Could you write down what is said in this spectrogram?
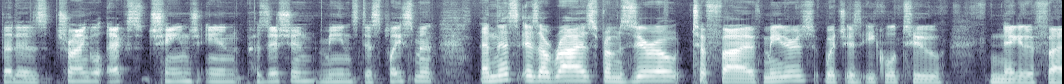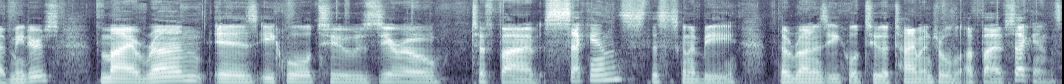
That is, triangle x change in position means displacement. And this is a rise from 0 to 5 meters, which is equal to negative 5 meters. My run is equal to 0 to 5 seconds. This is going to be the run is equal to a time interval of 5 seconds.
